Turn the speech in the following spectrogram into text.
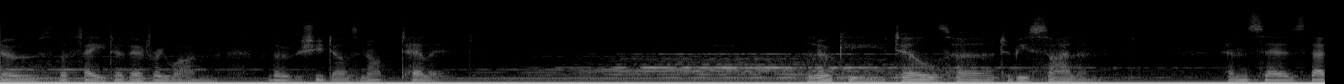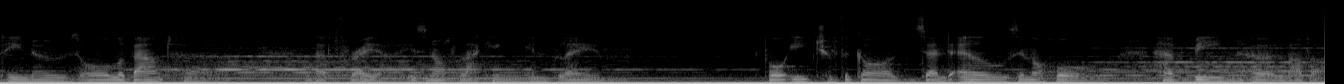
knows the fate of everyone, though she does not tell it. Loki tells her to be silent and says that he knows all about her, that Freya is not lacking in blame. For each of the gods and elves in the hall have been her lover.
